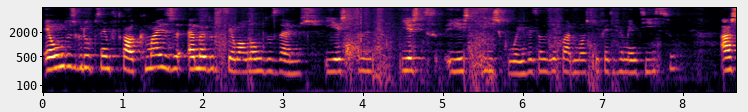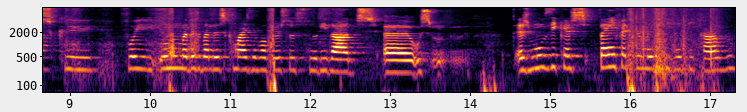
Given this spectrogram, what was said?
é um dos grupos em Portugal que mais amadureceu ao longo dos anos e este, este, este disco, A Invenção do Dia Claro, mostra efetivamente isso. Acho que foi uma das bandas que mais desenvolveu as suas sonoridades. Uh, os, as músicas têm efetivamente significado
